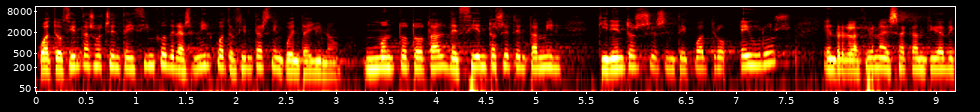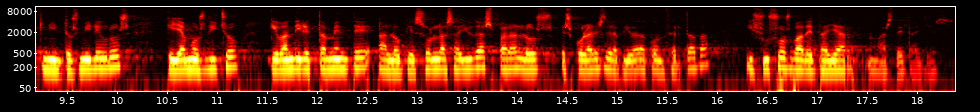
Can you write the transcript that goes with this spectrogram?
485 de las 1.451, un monto total de 170.564 euros en relación a esa cantidad de 500.000 euros que ya hemos dicho que van directamente a lo que son las ayudas para los escolares de la privada concertada y Susos va a detallar más detalles.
